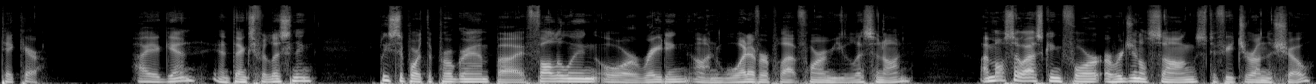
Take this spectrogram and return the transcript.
take care. Hi again, and thanks for listening. Please support the program by following or rating on whatever platform you listen on. I'm also asking for original songs to feature on the show.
